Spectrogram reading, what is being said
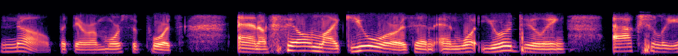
No, but there are more supports, and a film like yours and and what you're doing actually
